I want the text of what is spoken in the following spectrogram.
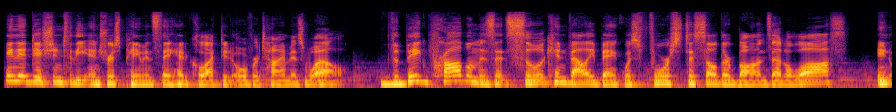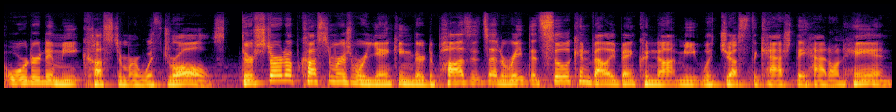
in addition to the interest payments they had collected over time as well. The big problem is that Silicon Valley Bank was forced to sell their bonds at a loss, in order to meet customer withdrawals. Their startup customers were yanking their deposits at a rate that Silicon Valley Bank could not meet with just the cash they had on hand.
